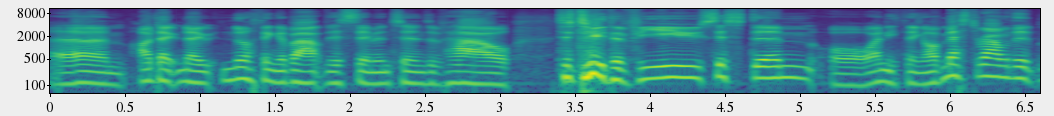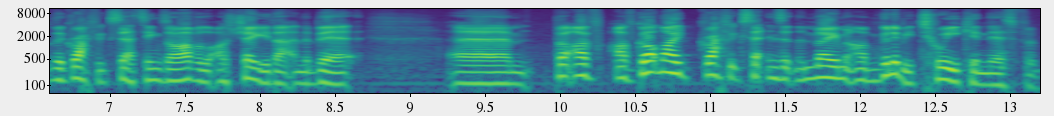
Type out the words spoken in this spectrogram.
Um, I don't know nothing about this sim in terms of how to do the view system or anything. I've messed around with the, the graphic settings. I'll have a, I'll show you that in a bit. Um, but I've I've got my graphic settings at the moment. I'm going to be tweaking this for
